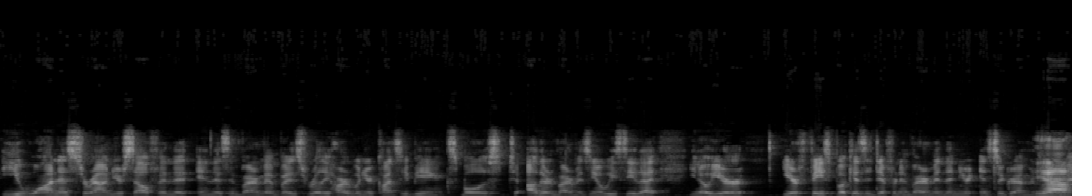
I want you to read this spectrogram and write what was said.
you want to surround yourself in the in this environment but it's really hard when you're constantly being exposed to other environments you know we see that you know your your Facebook is a different environment than your Instagram environment. Yeah.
